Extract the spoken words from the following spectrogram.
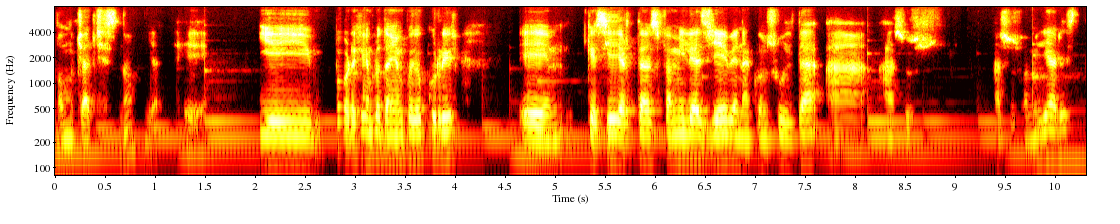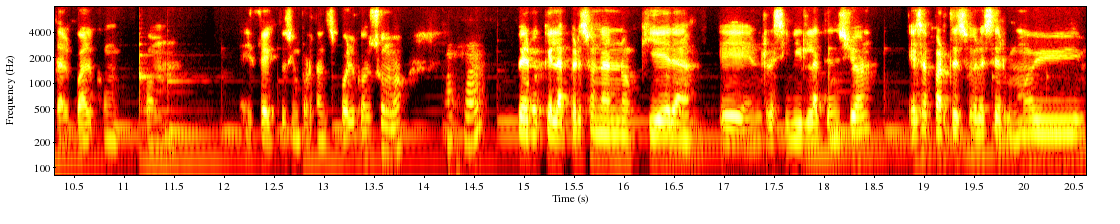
o muchachas, ¿no? Eh, y, por ejemplo, también puede ocurrir em, que ciertas familias lleven a consulta a, a, sus, a sus familiares, tal cual con, con efectos importantes por el consumo, pero que la persona no quiera eh, recibir la atención. Esa parte suele ser muy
